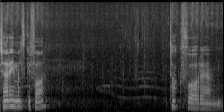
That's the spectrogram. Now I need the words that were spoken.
Kjære himmelske Far. Takk for um,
